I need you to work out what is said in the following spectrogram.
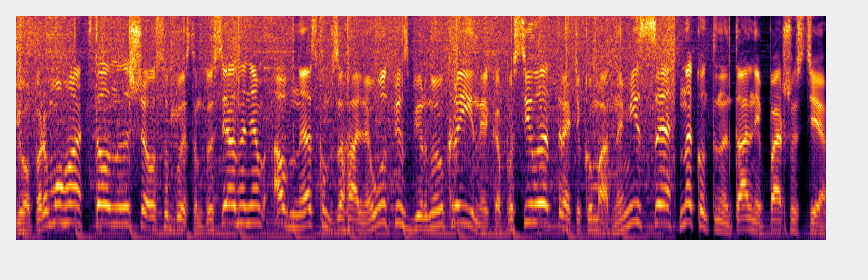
Його перемога стала не лише особистим досягненням, а внеском в загальний успіх збірної України, яка посіла третє командне місце на континентальній першості.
